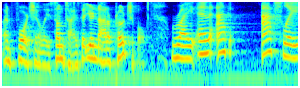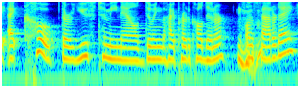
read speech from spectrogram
unfortunately, sometimes that you're not approachable. right, and ac- actually at Cope, they're used to me now doing the high protocol dinner Mm-hmm. on Saturday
